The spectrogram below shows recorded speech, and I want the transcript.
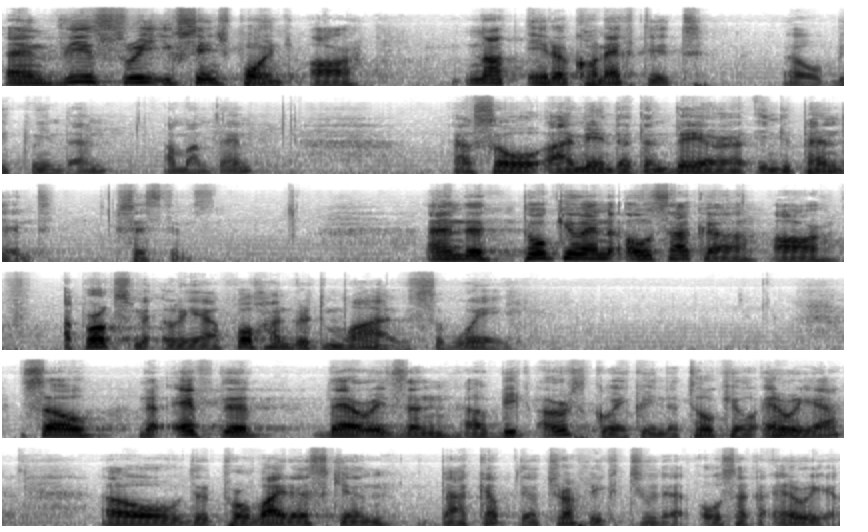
And these three exchange points are not interconnected uh, between them, among them. Uh, so I mean that they are independent systems. And uh, Tokyo and Osaka are approximately uh, 400 miles away. So the, if the, there is an, a big earthquake in the Tokyo area, uh, the providers can back up their traffic to the Osaka area.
